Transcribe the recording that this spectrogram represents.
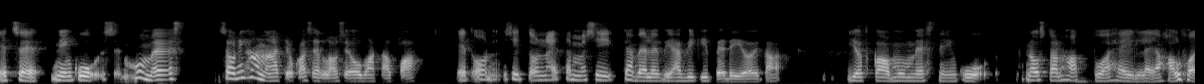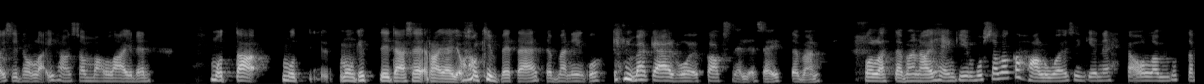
Et se, niinku, se, mun mielestä se on ihanaa, että jokaisella on se oma tapa. Sitten on näitä tämmöisiä käveleviä Wikipedioita, jotka on mun mielestä niin kuin, nostan hattua heille ja haluaisin olla ihan samanlainen, mutta, mutta munkin pitää se raja johonkin vetää, että mä niin kuin, en mäkään voi 247 olla tämän aiheen kimpussa, vaikka haluaisinkin ehkä olla, mutta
